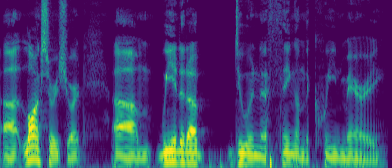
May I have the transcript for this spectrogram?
Uh, long story short, um, we ended up doing a thing on the Queen Mary.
